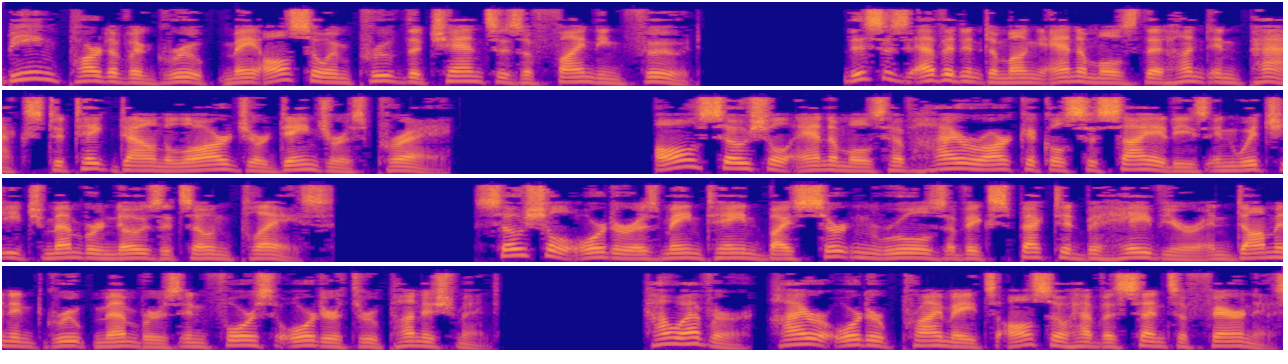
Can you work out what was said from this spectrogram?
Being part of a group may also improve the chances of finding food. This is evident among animals that hunt in packs to take down large or dangerous prey. All social animals have hierarchical societies in which each member knows its own place. Social order is maintained by certain rules of expected behavior and dominant group members enforce order through punishment. However, higher-order primates also have a sense of fairness.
